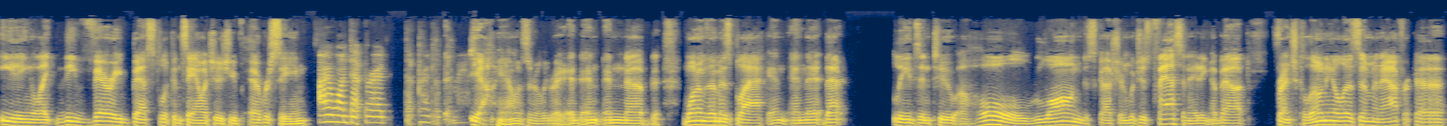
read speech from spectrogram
eating like the very best looking sandwiches you've ever seen. I want that bread. That looked amazing. Yeah, yeah, it was really great. And and and uh, one of them is black, and and that that leads into a whole long discussion, which is fascinating about French colonialism in Africa,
